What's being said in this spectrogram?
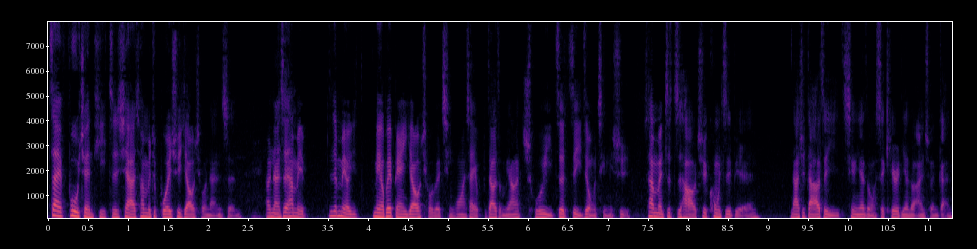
在父权体制下，他们就不会去要求男生，然后男生他们也就是没有没有被别人要求的情况下，也不知道怎么样处理这自己这种情绪，他们就只好去控制别人，拿去达到自己心里那种 security 那种安全感，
